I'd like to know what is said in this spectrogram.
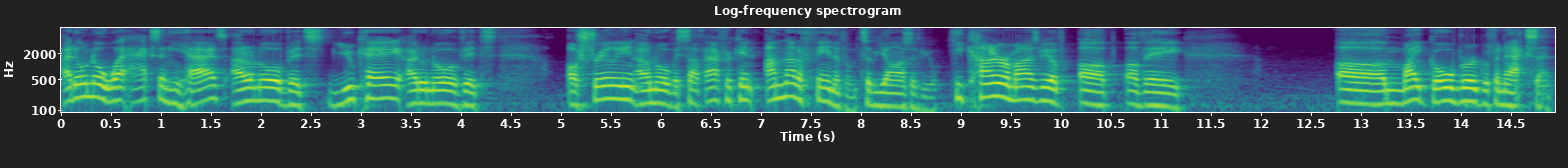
I don't know what accent he has. I don't know if it's UK. I don't know if it's Australian. I don't know if it's South African. I'm not a fan of him, to be honest with you. He kind of reminds me of of of a uh, Mike Goldberg with an accent,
